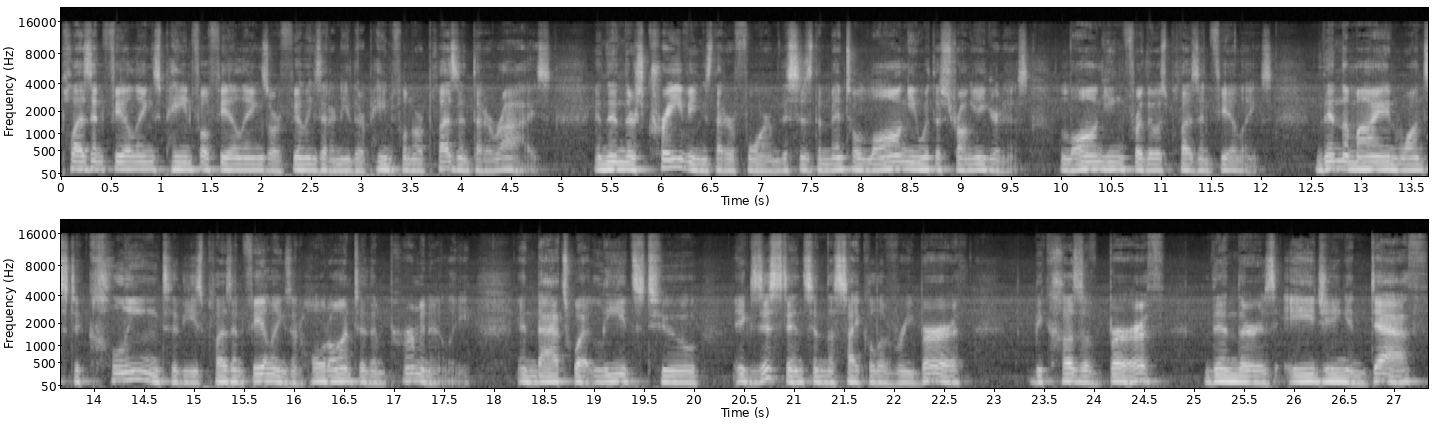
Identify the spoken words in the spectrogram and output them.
pleasant feelings, painful feelings, or feelings that are neither painful nor pleasant that arise. And then there's cravings that are formed. This is the mental longing with a strong eagerness, longing for those pleasant feelings. Then the mind wants to cling to these pleasant feelings and hold on to them permanently and that's what leads to existence in the cycle of rebirth because of birth then there is aging and death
